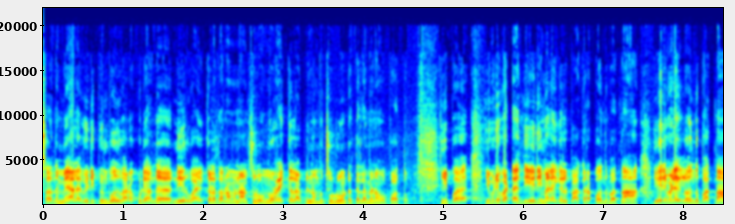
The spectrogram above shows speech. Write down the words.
ஸோ அந்த மேலே வெடிப்பின் போது வரக்கூடிய அந்த நீர்வாய்க்களை தான் நம்ம என்ன சொல்லுவோம்? நுரைக்கல் அப்படின்னு நம்ம சொல்லுவோன்றது எல்லாமே நம்ம பார்த்தோம். இப்போ இப்படிப்பட்ட இந்த எரிமலைகள் பார்க்குறப்ப வந்து பார்த்தா எரிமலைகள் வந்து பார்த்தா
